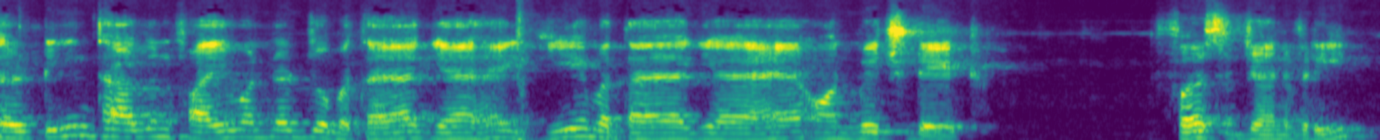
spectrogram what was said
थर्टीन थाउज़ेंड फाइव हंड्रेड जो बताया गया है, ये बताया गया है on which date first January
